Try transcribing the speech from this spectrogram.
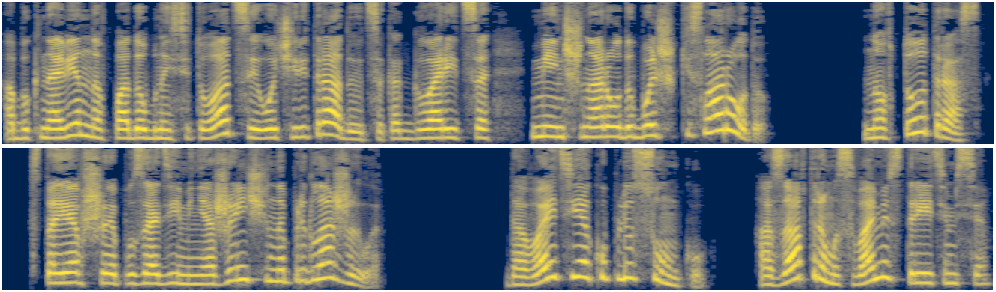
Обыкновенно в подобной ситуации очередь радуется, как говорится, меньше народу, больше кислороду. Но в тот раз стоявшая позади меня женщина предложила: "Давайте я куплю сумку, а завтра мы с вами встретимся".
